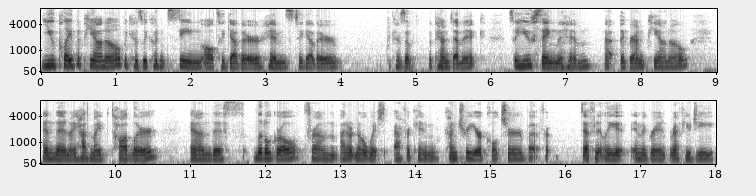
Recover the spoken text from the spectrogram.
you played the piano because we couldn't sing all together, hymns together because of the pandemic. So you sang the hymn at the grand piano. And then I had my toddler and this little girl from, I don't know which African country or culture, but definitely immigrant, refugee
